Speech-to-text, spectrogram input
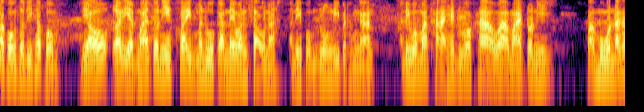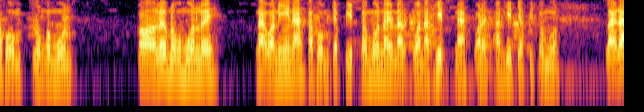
ครับผม สวัสดีครับผม เดี๋ยวรายละเอียดไม้ตัวนี้ค่อยมาดูกันในวันเสาร์นะ อันนี้ผมลงนี่ไปทำงาน อันนี้ผมมาถ่ายให้ดูคร่าวๆว่าไม้ตัวนี้ประมูลนะครับผม ลงประมูล ก็เริ่มลงประมูลเลย ณ วันนี้นะครับผมจะปิดประมูลในวันอาทิตย์นะ วันอาทิตย์จะปิดประมูล รายได้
